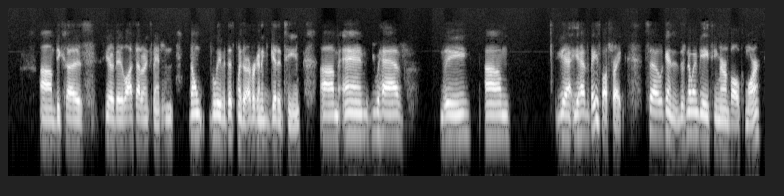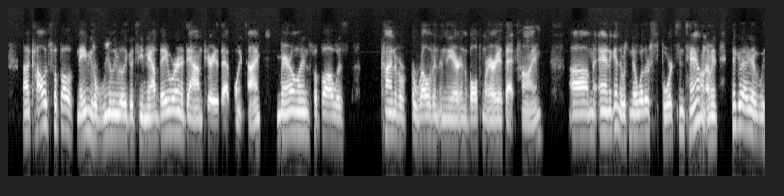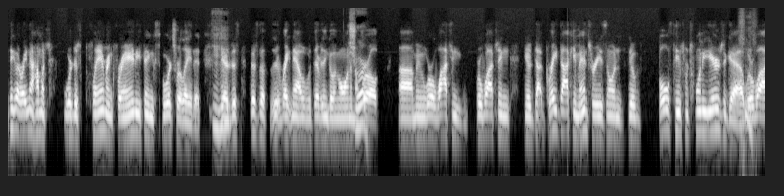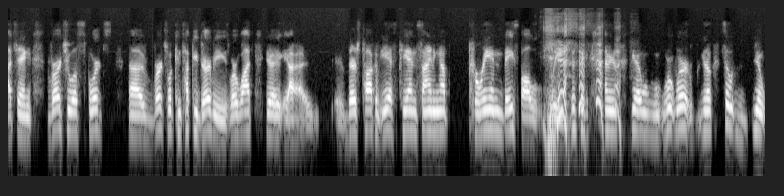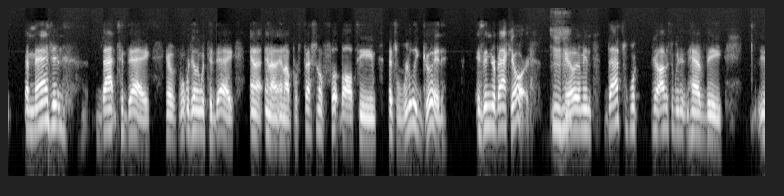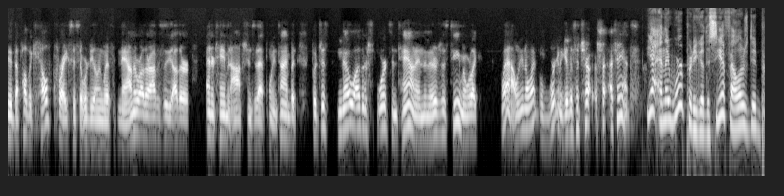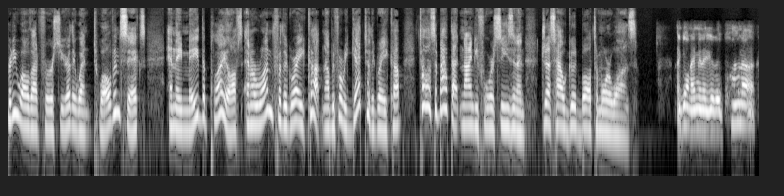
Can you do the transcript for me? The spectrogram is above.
um, because you know they lost out on expansion. Don't believe at this point they're ever going to get a team. Um, and you have the um, yeah you have the baseball strike. So again, there's no NBA team here in Baltimore. Uh, college football, Navy is a really really good team now. They were in a down period at that point in time. Maryland football was kind of irrelevant in the air in the Baltimore area at that time. Um, and again, there was no other sports in town. I mean, think about it. You know, we think about it right now how much we're just clamoring for anything sports related. Mm-hmm. You know, just there's the right now with everything going on in sure. the world. Um, I mean, we're watching we're watching you know do- great documentaries on you know Bulls teams from 20 years ago. we're watching virtual sports, uh, virtual Kentucky derbies. We're watching. You know, uh, there's talk of ESPN signing up Korean baseball league. to, I mean, you know, we're, we're, you know, so, you know, imagine that today, you know, what we're dealing with today and a, and a, and a professional football team that's really good is in your backyard. Mm-hmm. You know, I mean, that's what, you know, obviously we didn't have the, you know, the public health crisis that we're dealing with now. And there were other, obviously, other entertainment options at that point in time, but but just no other sports in town. And then there's this team, and we're like, wow, you know what? We're going to give this a, ch- a chance. Yeah, and they were pretty good. The CFLers did pretty well that first year. They went 12 and 6 and they made the playoffs and a run for the Grey Cup. Now, before we get to the Grey Cup, tell us about that 94 season and just how good Baltimore was. Again, I mean, they, they kind of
